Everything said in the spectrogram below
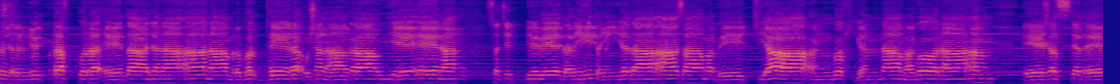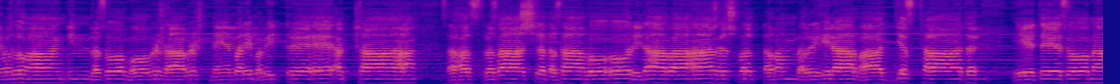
ऋषर्विप्रः पुर एता जनानामृबुद्धेर उशनाकाव्येन स चिद्विवेदनिहितम् यदा सामपेच्या अङ्गुह्यन्नामगोनाम् एषस्य ते मधुमान् इन्द्रसोमो वृषा वृष्णे परिपवित्रे अक्षाः सहस्रसाश्रतसा भोरिदा वा शश्वत्तमम् बर्हिरावाज्यस्थात् एते सोमा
